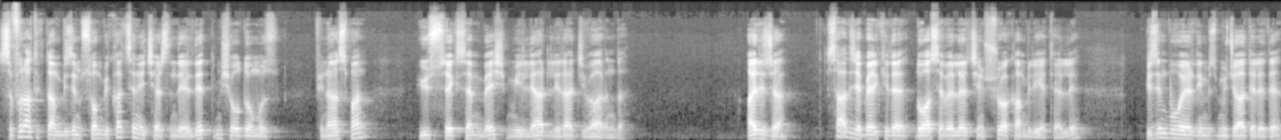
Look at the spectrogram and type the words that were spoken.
Sıfır atıktan bizim son birkaç sene içerisinde elde etmiş olduğumuz finansman 185 milyar lira civarında. Ayrıca sadece belki de doğa severler için şu rakam bile yeterli. Bizim bu verdiğimiz mücadelede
